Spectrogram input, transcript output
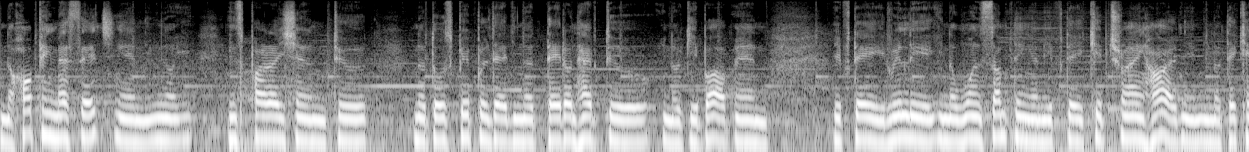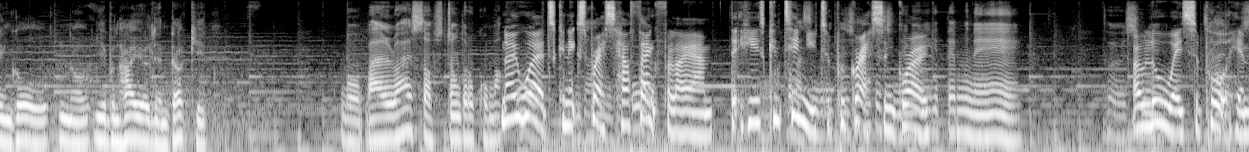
you know, hoping message and you know inspiration to you know those people that you know they don't have to you know give up and if they really you know want something and if they keep trying hard and you know they can go you know even higher than Duckhee. No words can express how thankful I am that he has continued to progress and grow. I will always support him.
